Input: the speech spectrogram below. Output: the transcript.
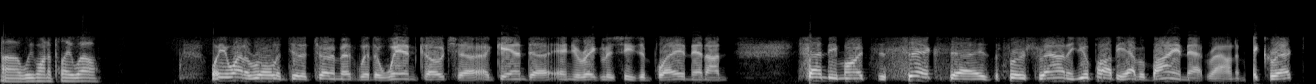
uh, we want to play well. Well, you want to roll into the tournament with a win, Coach, uh, again to end your regular season play, and then on Sunday, March the sixth, uh, is the first round, and you'll probably have a bye in that round. Am I correct?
